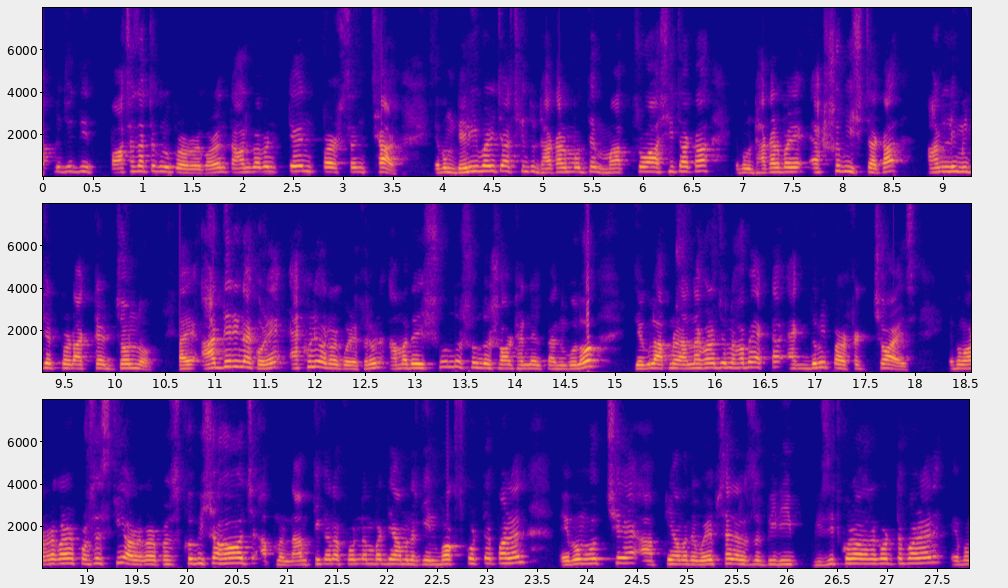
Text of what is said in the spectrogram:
আপনি যদি পাঁচ হাজার টাকার উপর অর্ডার করেন, তাহলে পাবেন টেন পার্সেন্ট ছাড় এবং ডেলিভারি চার্জ কিন্তু ঢাকার মধ্যে মাত্র আশি টাকা এবং ঢাকার বাইরে একশো বিশ টাকা আনলিমিটেড প্রোডাক্টের জন্য। তাই আর দেরি না করে এখনই অর্ডার করে ফেলুন আমাদের এই সুন্দর সুন্দর শর্ট হ্যান্ডেল প্যানগুলো যেগুলো আপনার রান্না করার জন্য হবে একটা একদমই পারফেক্ট চয়েস এবং অর্ডার করার প্রসেস কি? অর্ডার করার প্রসেস খুবই সহজ। আপনার নাম, ঠিকানা ফোন নাম্বার দিয়ে আমাদেরকে ইনবক্স করতে পারেন এবং হচ্ছে আপনি আমাদের ওয়েবসাইট অলসো বিডি ভিজিট করে অর্ডার করতে পারেন এবং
